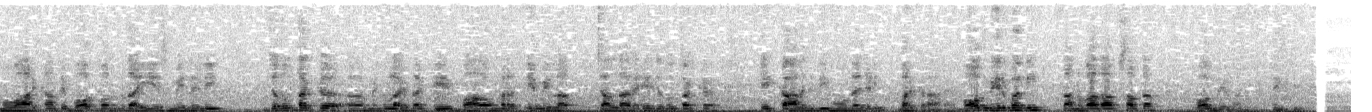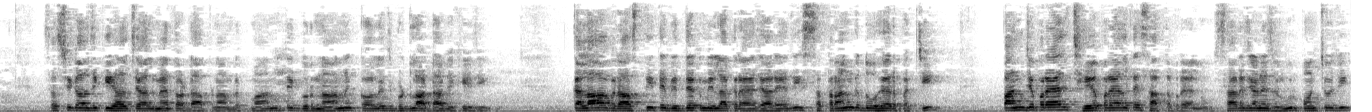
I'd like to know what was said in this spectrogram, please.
ਮੁਬਾਰਕਾਂ ਤੇ ਬਹੁਤ-ਬਹੁਤ ਵਧਾਈ ਇਸ ਮੇਲੇ ਲਈ। ਜਦੋਂ ਤੱਕ ਮੈਨੂੰ ਲੱਗਦਾ ਕਿ ਬਾ ਉਮਰ ਇਹ ਮੇਲਾ ਚੱਲਦਾ ਰਹੇ, ਜਦੋਂ ਤੱਕ ਇਹ ਕਾਲਜ ਦੀ ਹੋਂਦ ਹੈ ਜਿਹੜੀ ਬਰਕਰਾਰ ਹੈ। ਬਹੁਤ ਮਿਹਰਬਾਨੀ, ਧੰਨਵਾਦ ਆਪ ਸਭ ਦਾ। ਬਹੁਤ ਮਿਹਰਬਾਨੀ। ਥੈਂਕ ਯੂ ਸਤਿ ਸ਼੍ਰੀ ਅਕਾਲ ਜੀ, ਕੀ ਹਾਲ ਚਾਲ? ਮੈਂ ਤੁਹਾਡਾ ਆਪਣਾ ਅਮਰਤਮਾਨ ਤੇ ਗੁਰੂ ਨਾਨਕ ਕਾਲਜ ਬੁਢਲਾਡਾ ਵਿਖੇ ਜੀ। ਕਲਾ, ਵਿਰਾਸਤੀ ਤੇ ਵਿਦਿਅਕ ਮੇਲਾ ਕਰਾਇਆ ਜਾ ਰਿਹਾ ਜੀ, ਸਤਰੰਗ 2025 5 ਅਪ੍ਰੈਲ 6 ਅਪ੍ਰੈਲ ਤੇ 7 ਅਪ੍ਰੈਲ ਨੂੰ। ਸਾਰੇ ਜਾਣੇ ਜ਼ਰੂਰ ਪਹੁੰਚੋ ਜੀ।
